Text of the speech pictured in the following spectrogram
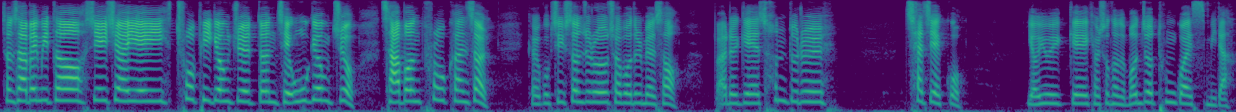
1400m CHIA 트로피 경주였던 제5경주 4번 프로 칸설 결국 직선주로 접어들면서 빠르게 선두를 차지했고 여유 있게 결승선을 먼저 통과했습니다.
